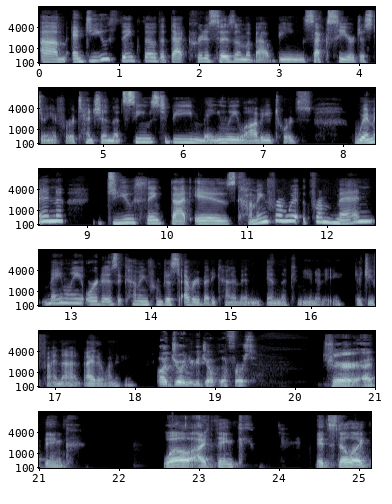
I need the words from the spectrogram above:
Um, and do you think though that that criticism about being sexy or just doing it for attention that seems to be mainly lobbied towards women do you think that is coming from from men mainly or is it coming from just everybody kind of in in the community? Did you find that either one of you? Uh jordan you could jump in there first. Sure i think well i think it's still like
